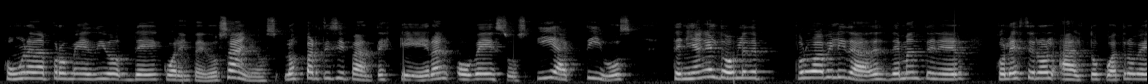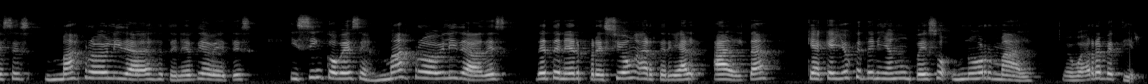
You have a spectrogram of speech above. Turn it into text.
con una edad promedio de 42 años. Los participantes que eran obesos y activos tenían el doble de probabilidades de mantener colesterol alto, cuatro veces más probabilidades de tener diabetes y cinco veces más probabilidades de tener presión arterial alta que aquellos que tenían un peso normal. Les voy a repetir.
